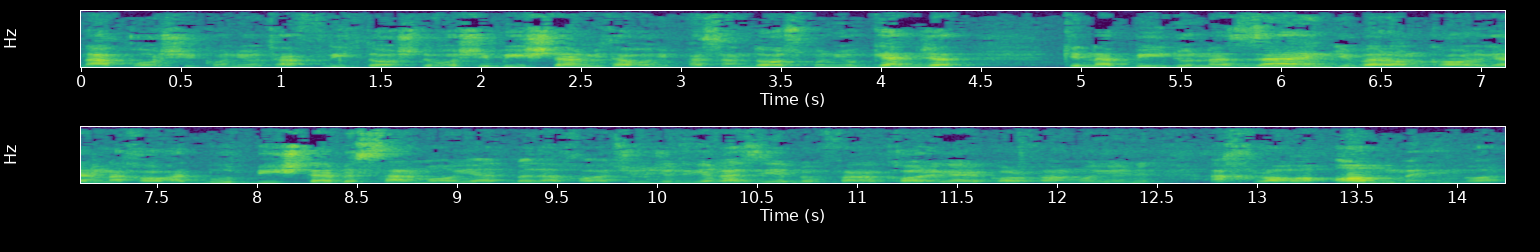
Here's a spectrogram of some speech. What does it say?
نقاشی کنی و تفریح داشته باشی بیشتر می‌توانی پسنداز کنی و گنجت که نه بید و نه زنگ بر آن کارگر نخواهد بود بیشتر به سرمایت بدل خواهد شد. اینجا دیگه قضیه به فقط کارگر کارفرما یعنی اخلاق عام انگار.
